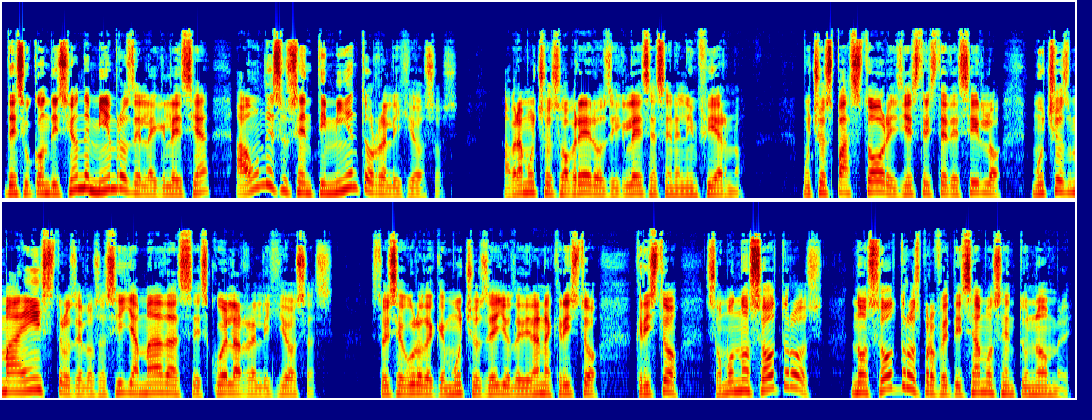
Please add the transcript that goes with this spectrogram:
de su condición de miembros de la iglesia, aun de sus sentimientos religiosos. Habrá muchos obreros de iglesias en el infierno, muchos pastores, y es triste decirlo, muchos maestros de los así llamadas escuelas religiosas. Estoy seguro de que muchos de ellos le dirán a Cristo, Cristo, somos nosotros, nosotros profetizamos en tu nombre.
